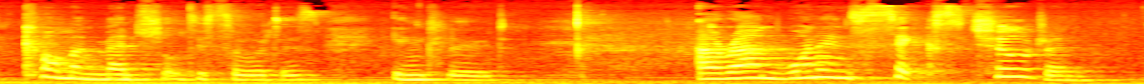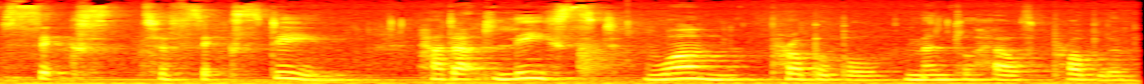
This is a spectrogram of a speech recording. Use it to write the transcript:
common mental disorders include. Around one in six children, 6 to 16, had at least one probable mental health problem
